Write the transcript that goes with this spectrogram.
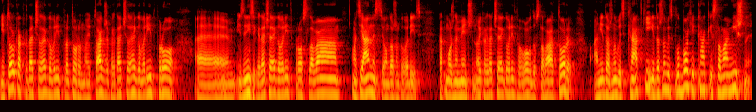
Не только когда человек говорит про Тору, но и также, когда человек говорит про, э, извините, когда человек говорит про слова материальности, он должен говорить как можно меньше. Но и когда человек говорит по поводу слова Торы, они должны быть краткие и должны быть глубокие, как и слова Мишны.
